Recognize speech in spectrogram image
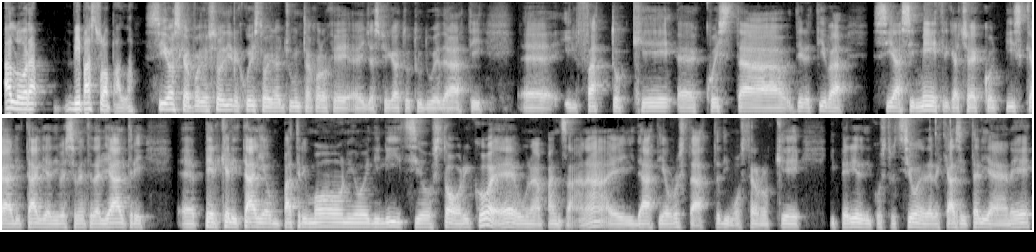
Allora, vi passo la palla. Sì, Oscar, voglio solo dire questo in aggiunta a quello che hai già spiegato tu, due dati. Eh, il fatto che eh, questa direttiva sia asimmetrica, cioè colpisca l'Italia diversamente dagli altri, eh, perché l'Italia è un patrimonio edilizio storico, è una panzana e i dati Eurostat dimostrano che i periodi di costruzione delle case italiane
